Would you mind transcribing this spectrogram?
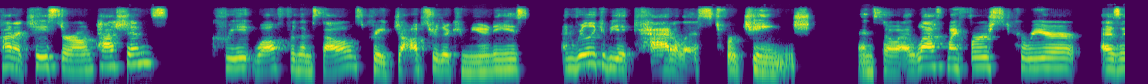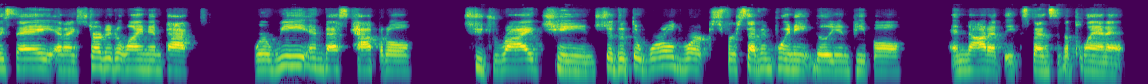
kind of chase their own passions, create wealth for themselves, create jobs for their communities, and really could be a catalyst for change. And so I left my first career, as I say, and I started Align Impact, where we invest capital to drive change so that the world works for 7.8 billion people and not at the expense of the planet.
